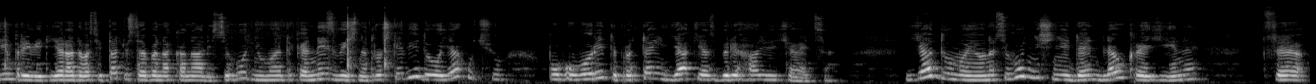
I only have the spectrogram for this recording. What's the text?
Всім привіт! Я рада вас вітати у себе на каналі. Сьогодні у мене таке незвичне трошки відео. Я хочу поговорити про те, як я зберігаю яйця. Я думаю, на сьогоднішній день для України це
